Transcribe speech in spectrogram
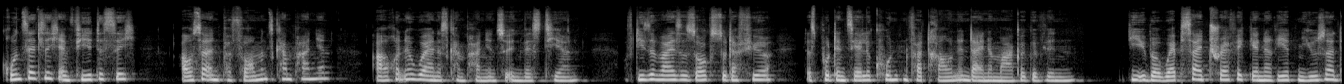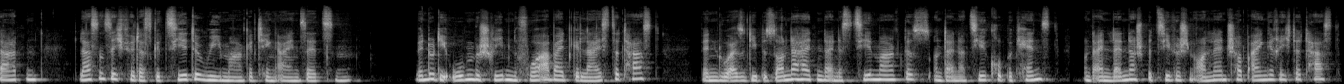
Grundsätzlich empfiehlt es sich, außer in Performance-Kampagnen, auch in Awareness-Kampagnen zu investieren. Auf diese Weise sorgst du dafür, dass potenzielle Kunden Vertrauen in deine Marke gewinnen. Die über Website-Traffic generierten User-Daten lassen sich für das gezielte Remarketing einsetzen. Wenn du die oben beschriebene Vorarbeit geleistet hast, wenn du also die Besonderheiten deines Zielmarktes und deiner Zielgruppe kennst und einen länderspezifischen Online-Shop eingerichtet hast,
